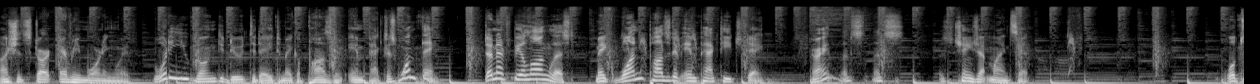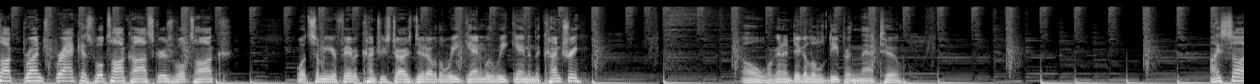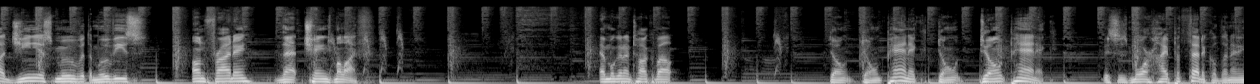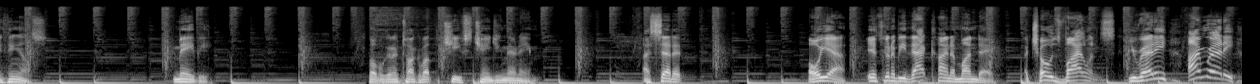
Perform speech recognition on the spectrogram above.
I should start every morning with. What are you going to do today to make a positive impact? Just one thing. Doesn't have to be a long list. Make one positive impact each day. All right? Let's let's let's change that mindset. We'll talk brunch brackets, we'll talk Oscars, we'll talk what some of your favorite country stars did over the weekend with Weekend in the Country. Oh, we're going to dig a little deeper than that, too. I saw a genius move at the movies on Friday that changed my life. And we're going to talk about don't don't panic. Don't don't panic. This is more hypothetical than anything else. Maybe. But we're going to talk about the Chiefs changing their name. I said it. Oh, yeah. It's going to be that kind of Monday. I chose violence. You ready? I'm ready.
